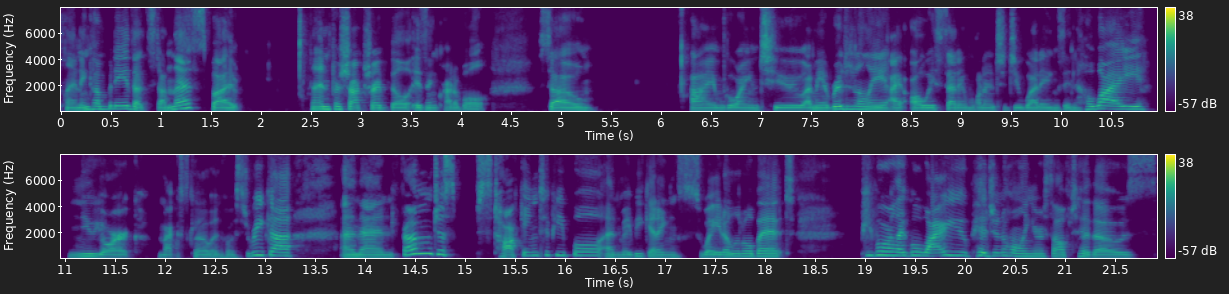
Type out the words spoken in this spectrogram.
planning company that's done this, but the infrastructure I've built is incredible. So I'm going to, I mean, originally I always said I wanted to do weddings in Hawaii, New York, Mexico, and Costa Rica. And then from just talking to people and maybe getting swayed a little bit, people were like, well, why are you pigeonholing yourself to those?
